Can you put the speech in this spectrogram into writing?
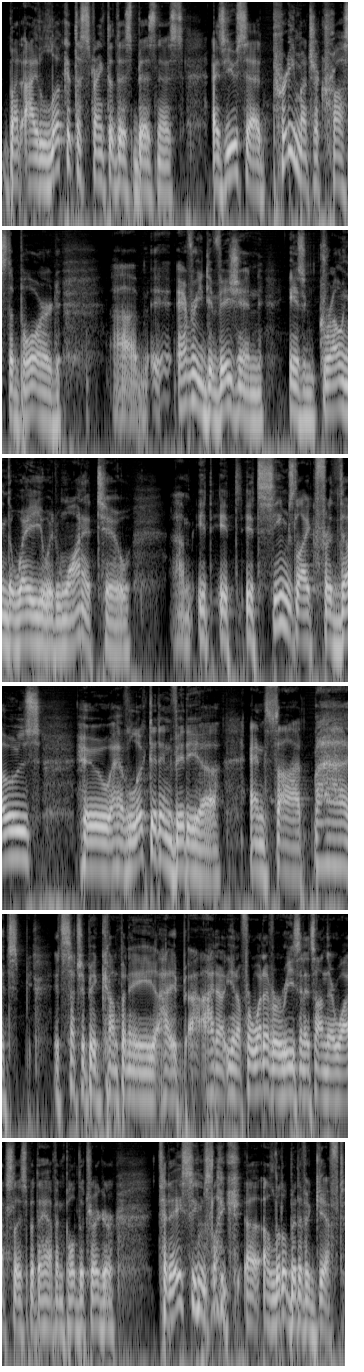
but I look at the strength of this business, as you said, pretty much across the board. Uh, every division is growing the way you would want it to. Um, it, it, it seems like for those who have looked at NVIDIA and thought, ah, it's it's such a big company. I I don't you know for whatever reason it's on their watch list, but they haven't pulled the trigger today seems like a, a little bit of a gift.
